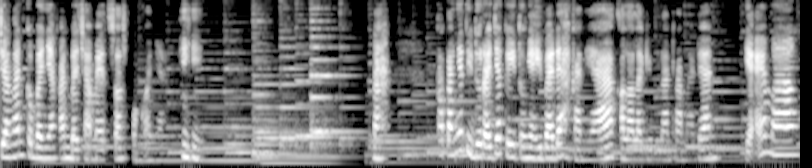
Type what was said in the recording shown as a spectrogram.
Jangan kebanyakan baca medsos pokoknya. nah, katanya tidur aja kehitungnya ibadah kan ya, kalau lagi bulan Ramadan. Ya emang,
